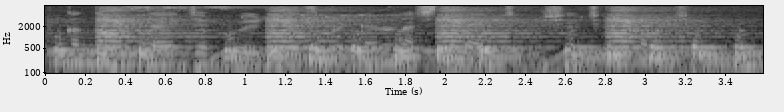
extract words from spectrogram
జ్ఞాపకంగా ఉంటాయని చెప్పి వీడియోస్ పెట్టాను. నచ్చితే లైక్ చేయండి, షేర్ చేయండి, కామెంట్ చేయండి.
